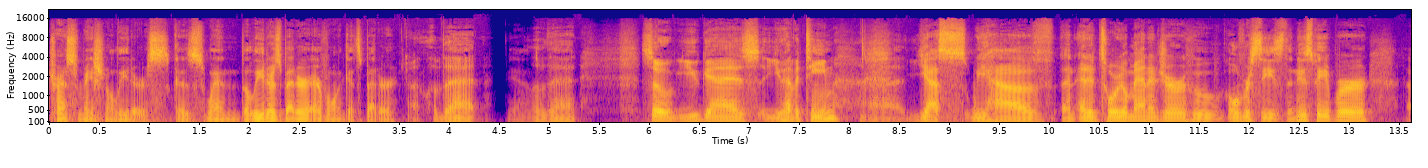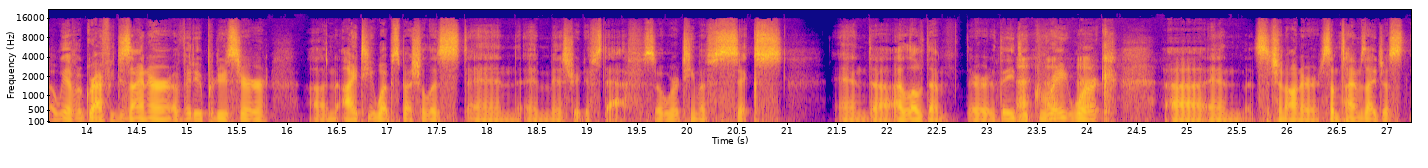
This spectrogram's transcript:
transformational leaders because when the leader's better, everyone gets better. I love that. I love that. So you guys, you have a team. Uh, Yes, we have an editorial manager who oversees the newspaper. Uh, we have a graphic designer, a video producer, uh, an IT web specialist, and administrative staff. So we're a team of six, and uh, I love them. They're they do great work, uh, and it's such an honor. Sometimes I just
